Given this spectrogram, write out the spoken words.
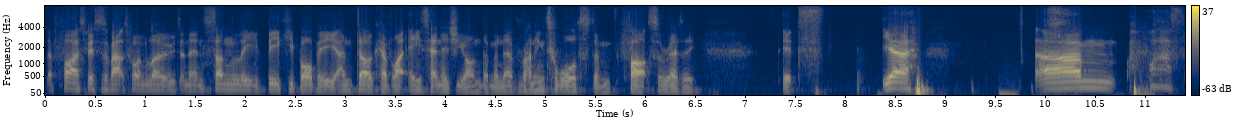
the fire spitter is about to unload, and then suddenly Beaky Bobby and Doug have like eight energy on them, and they're running towards them. Farts already. It's yeah. Um, what else?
